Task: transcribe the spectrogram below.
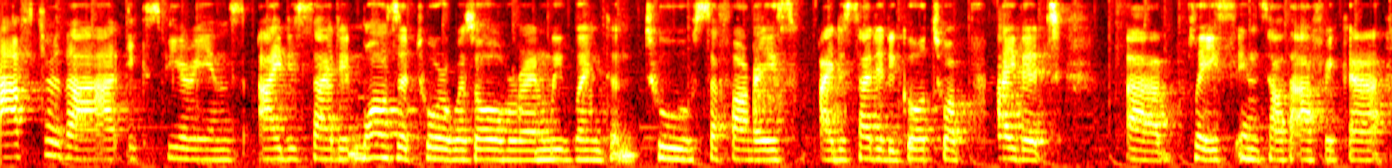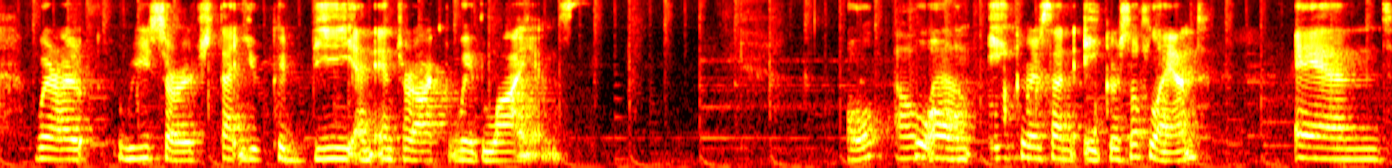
after that experience, I decided once the tour was over and we went on two safaris, I decided to go to a private uh, place in South Africa where I researched that you could be and interact with lions. Oh, who wow. own acres and acres of land. And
